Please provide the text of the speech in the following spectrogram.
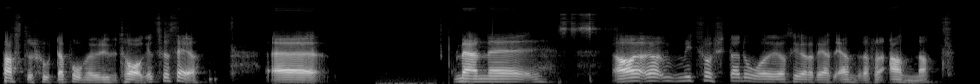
pastorsskjorta på mig överhuvudtaget ska jag säga. Eh, men eh, ja, mitt första då jag ska göra det är att ändra från annat.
